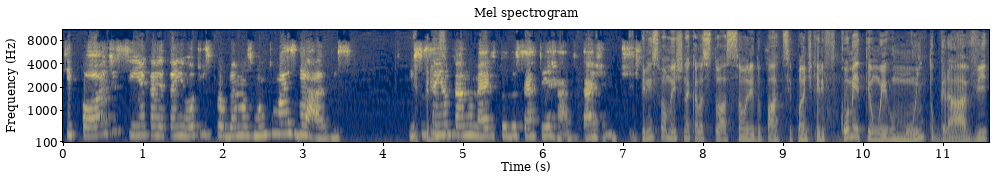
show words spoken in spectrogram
que pode sim acarretar em outros problemas muito mais graves. Isso sem entrar no mérito do certo e errado, tá, gente? Principalmente naquela situação ali do participante que ele cometeu um erro muito grave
